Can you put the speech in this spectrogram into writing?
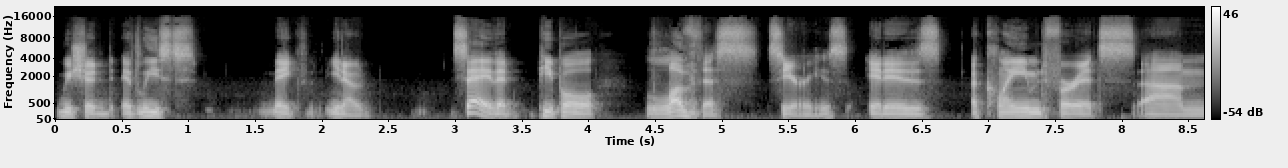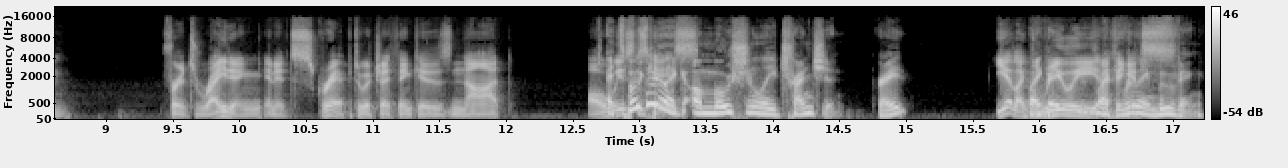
We should at least make you know say that people love this series. It is acclaimed for its um, for its writing and its script, which I think is not always It's supposed the to be like emotionally trenchant, right? yeah, like, Like really, like I think really it's moving.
